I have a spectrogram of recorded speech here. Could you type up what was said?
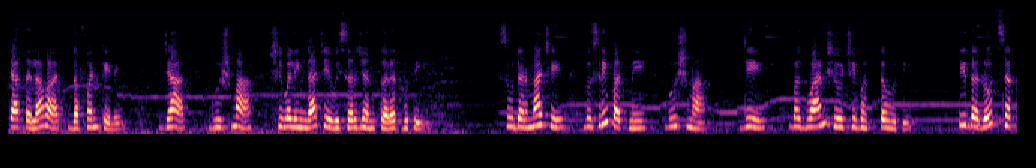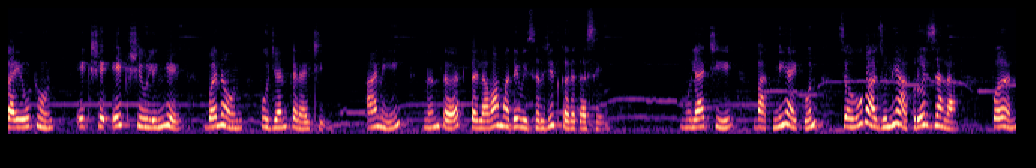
त्या तलावात दफन केले ज्यात घुष्मा शिवलिंगाचे विसर्जन करत होती. सुधर्माची दुसरी पत्नी घुष्मा जी भगवान शिवची भक्त होती ती दररोज सकाळी उठून एकशे एक शिवलिंगे बनवून पूजन करायची आणि नंतर तलावामध्ये विसर्जित करत असे. मुलाची बातमी ऐकून चहूबाजूने आक्रोश झाला. पण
